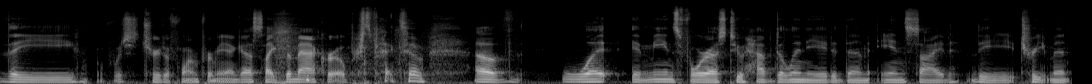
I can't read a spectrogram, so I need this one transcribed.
the which is true to form for me, I guess, like the macro perspective of what it means for us to have delineated them inside the treatment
